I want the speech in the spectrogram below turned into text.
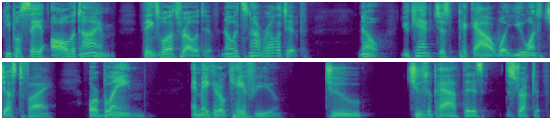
people say all the time things, well, that's relative. No, it's not relative. No, you can't just pick out what you want to justify or blame and make it okay for you to choose a path that is destructive.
